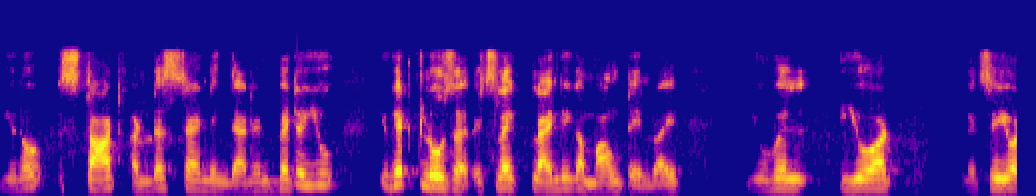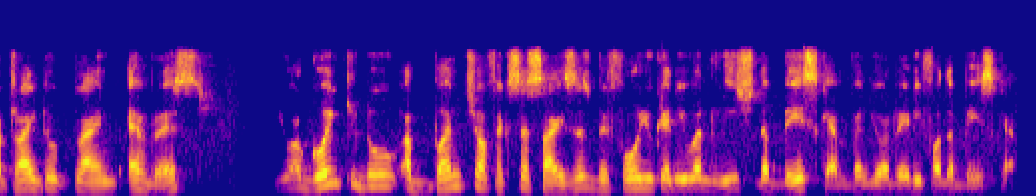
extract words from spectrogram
you know, start understanding that and better you you get closer. It's like climbing a mountain, right? You will you are let's say you are trying to climb Everest, you are going to do a bunch of exercises before you can even reach the base camp when you are ready for the base camp.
